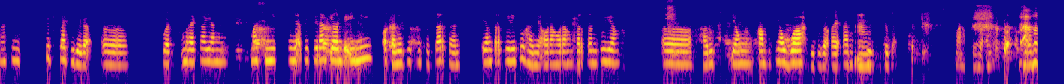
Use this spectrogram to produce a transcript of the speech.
ngasih tips lagi deh kak eh, buat mereka yang masih punya pikiran ILMP ini organisasi besar dan yang terpilih itu orang-orang tertentu yang eh, harus yang kampusnya wah gitu kak. Kayak kampusku Hmm. gitu maaf ya, maaf Kalau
